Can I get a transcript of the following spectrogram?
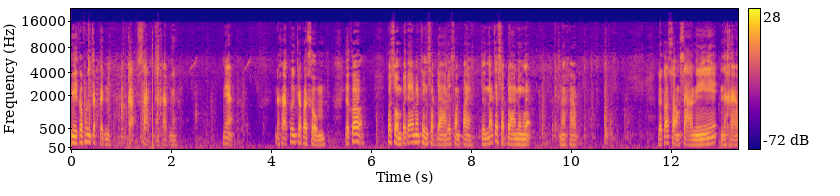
นี่ก็เพิ่งจะเป็นกับสัตว์นะครับเนี่ย เนี่ยนะครับเพิ่งจะผสม แล้วก็ผสมไปได้ไม่ถึงสัปดาห์ด้วยซ้ำไป ถึงน่าจะสัปดาห์หนึ่งแหละนะครับ แล้วก็สองสาวนี้นะครับ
